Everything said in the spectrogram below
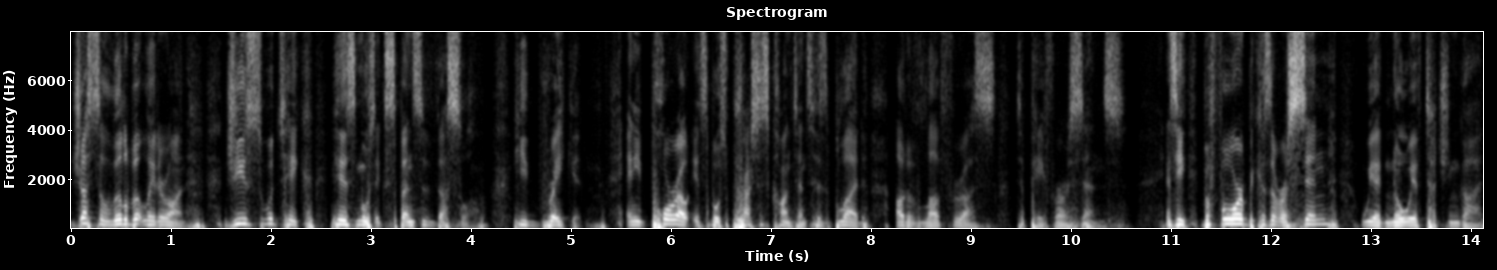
just a little bit later on, Jesus would take his most expensive vessel, he'd break it, and he'd pour out its most precious contents, his blood, out of love for us to pay for our sins. And see, before, because of our sin, we had no way of touching God.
